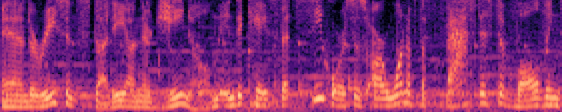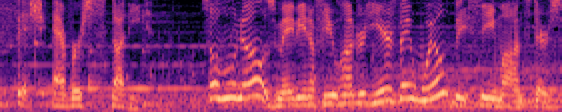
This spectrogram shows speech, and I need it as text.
And a recent study on their genome indicates that seahorses are one of the fastest evolving fish ever studied. So who knows, maybe in a few hundred years they will be sea monsters.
